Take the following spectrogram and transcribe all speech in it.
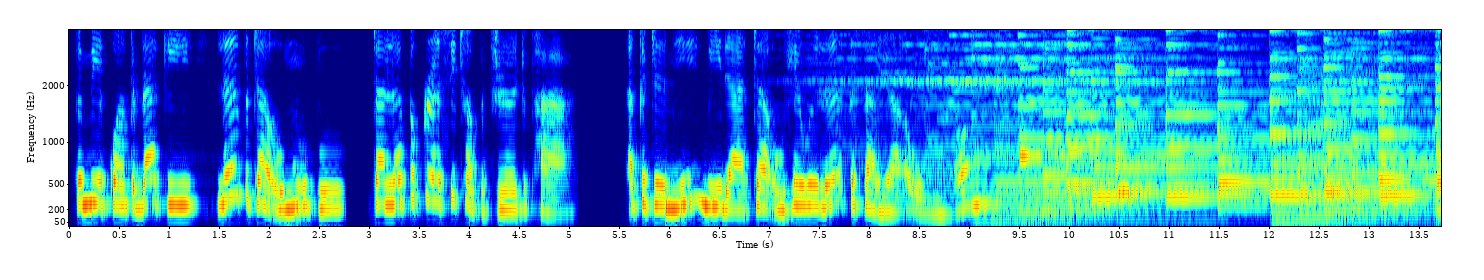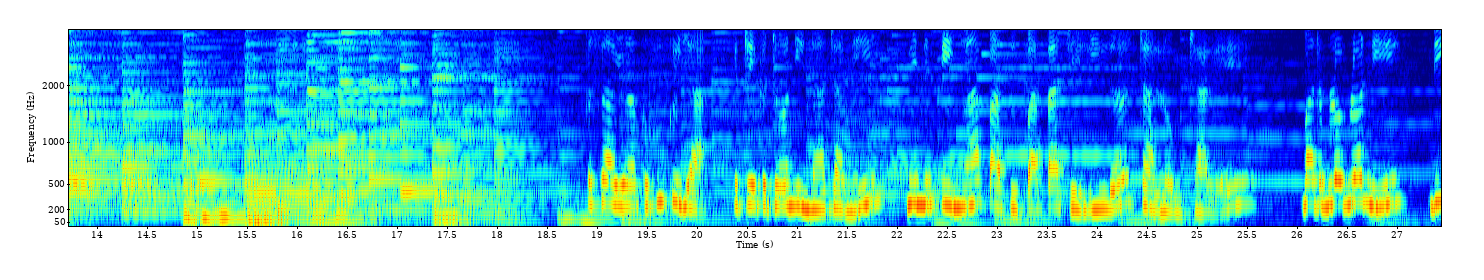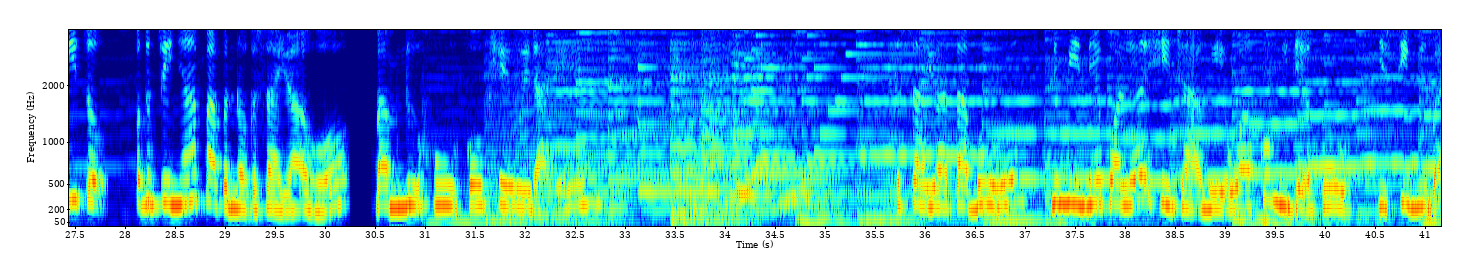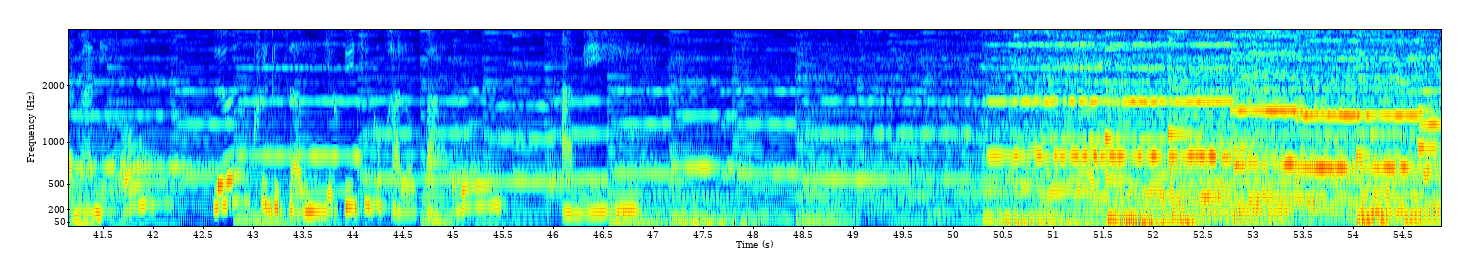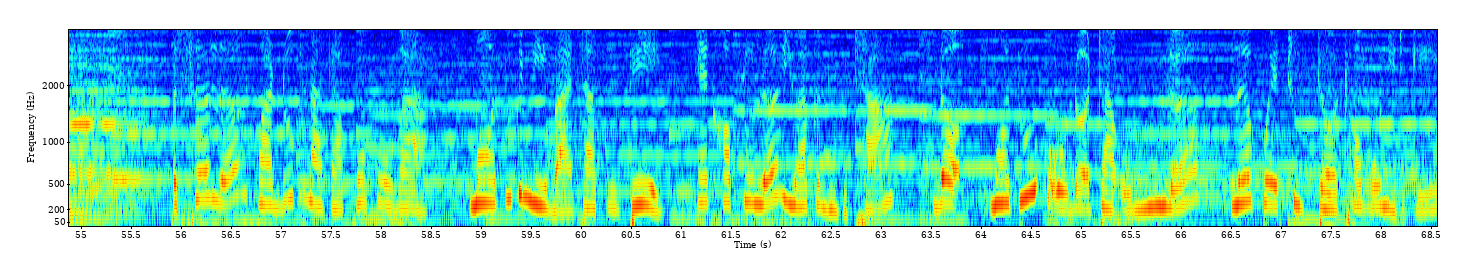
ပမေကွာကဒကီလေပတာအမှုအပူတလပကရစီထော်ပဒရတဖာအကတနီမီဒာတာဦးဟဲဝဲလကစားရွာအုံဟော ဆာယကခုကရကတေကတော်နီနာတနီမိနတိညာပတိပတတေလီလတလုံးချလေဘတ်ဘလဘလနီဒီတော့ပကတိညာပပနောကဆာယအောဗမနုဟုကိုခေဝေးတာလေကဆာယတာဘူနမီနေပေါ်လဟီတာအဂေဝါကိုမီတဲ့ဟုယစီမြဘာနာနီလောလေခရစ်ကဆာမီယခိတုကဖာလောပါအာမင် ပစလဘွာဒုကနာတာဖိုကိုကမော်တုကနေပါတာကူသေးဟဲခေါပလူလရွာကလူကထာဒေါ်မော်တုကိုဒေါ်တာအိုမူလလေပွဲထုတော်ထောဘိုနီတကေ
